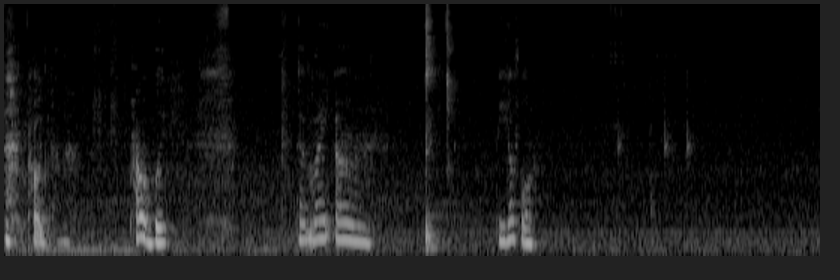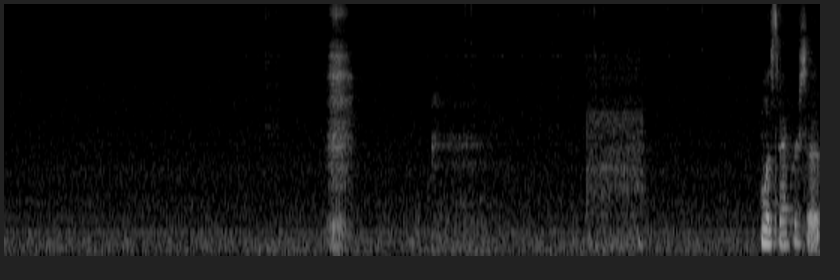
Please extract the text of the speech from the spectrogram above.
Probably. Probably. That might um be helpful. What's never said?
